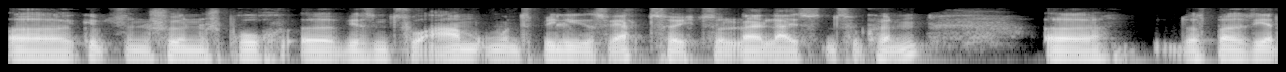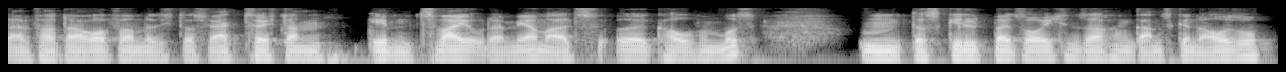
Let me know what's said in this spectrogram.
äh, gibt es einen schönen Spruch, äh, wir sind zu arm, um uns billiges Werkzeug zu, le leisten zu können. Äh, das basiert einfach darauf, weil man sich das Werkzeug dann eben zwei oder mehrmals äh, kaufen muss. Und das gilt bei solchen Sachen ganz genauso.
